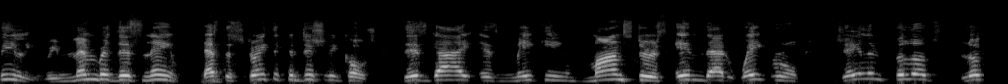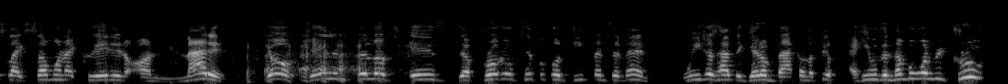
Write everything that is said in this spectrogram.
Feeley. Remember this name. That's the strength and conditioning coach. This guy is making monsters in that weight room. Jaelan Phillips looks like someone I created on Madden. Yo, Jaelan Phillips is the prototypical defensive end. We just have to get him back on the field. And he was the number one recruit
